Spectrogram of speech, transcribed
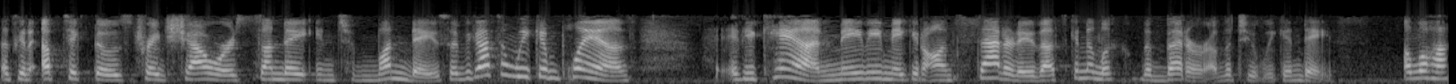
that's going to uptick those trade showers Sunday into Monday. So if you've got some weekend plans, if you can, maybe make it on Saturday. That's going to look the better of the two weekend days. Aloha.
